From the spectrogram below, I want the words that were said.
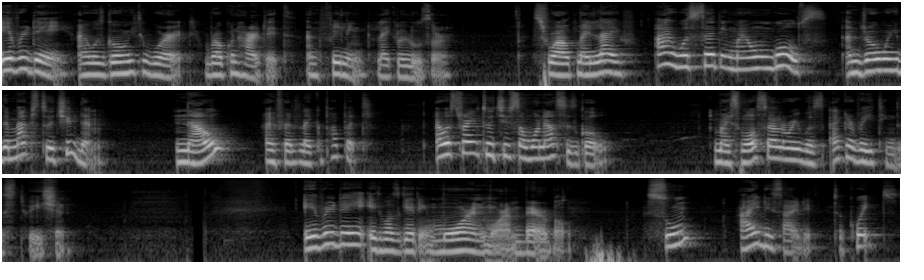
Every day I was going to work broken-hearted and feeling like a loser. Throughout my life, I was setting my own goals and drawing the maps to achieve them. Now I felt like a puppet. I was trying to achieve someone else's goal. My small salary was aggravating the situation. Every day it was getting more and more unbearable. Soon I decided to quit.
